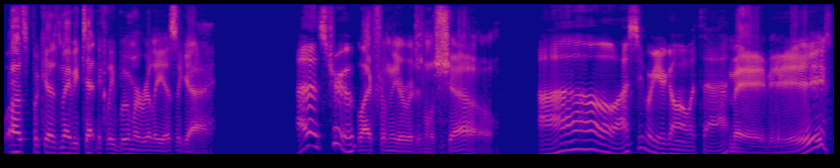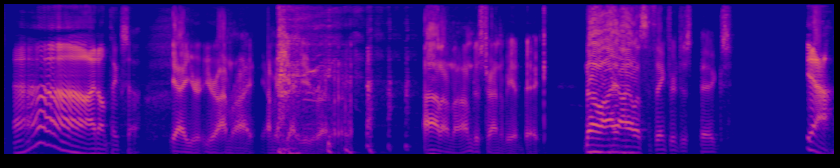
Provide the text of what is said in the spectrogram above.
well, it's because maybe technically Boomer really is a guy, Uh, that's true. like from the original show. Oh, I see where you're going with that. Maybe. Oh, I don't think so. Yeah, you're. You're. I'm right. I mean, yeah, you're right. whatever. I don't know. I'm just trying to be a dick. No, I, I honestly think they're just pigs. Yeah,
